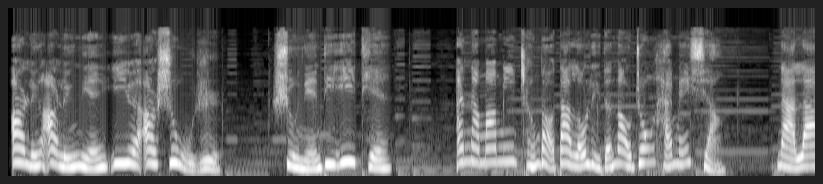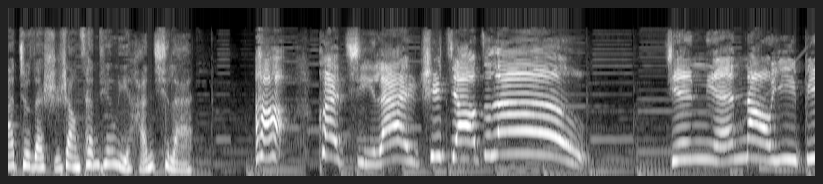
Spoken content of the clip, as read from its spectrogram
二零二零年一月二十五日，鼠年第一天。安娜妈咪城堡大楼里的闹钟还没响，娜拉就在时尚餐厅里喊起来：“啊，快起来吃饺子喽！今年闹疫病，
